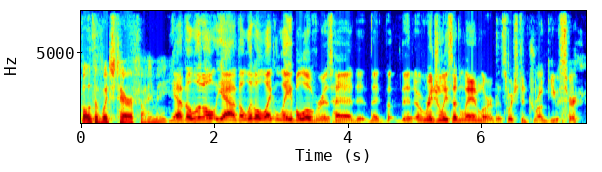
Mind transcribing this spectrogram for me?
Both of which terrify me. Yeah, the little yeah, the little like label over his head that that originally said landlord but switched to drug user.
